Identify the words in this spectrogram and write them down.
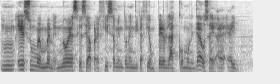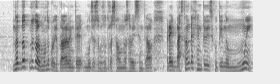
mm, es un buen meme, no es que sea precisamente una indicación, pero la comunidad, o sea, hay no, todo el mundo, porque probablemente muchos de vosotros aún no os habéis entrado, pero hay bastante gente discutiendo muy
